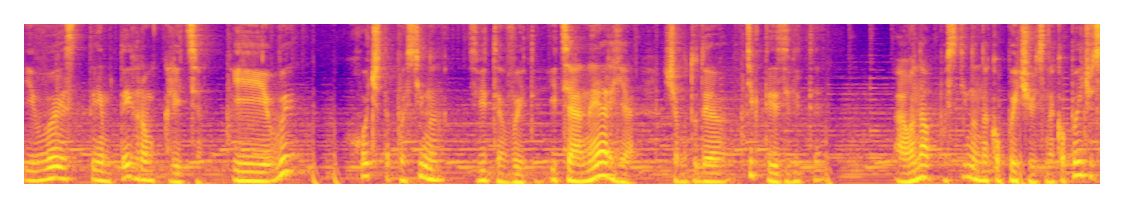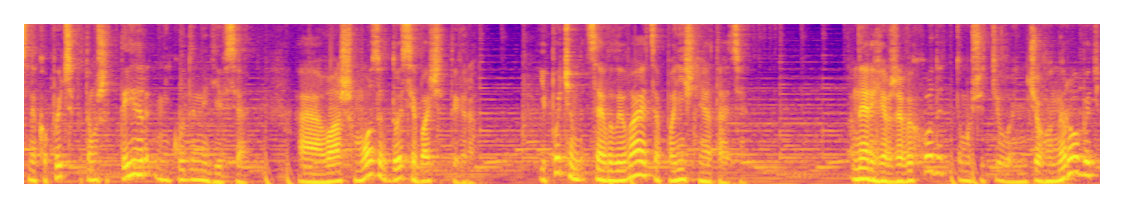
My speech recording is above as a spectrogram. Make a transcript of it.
і ви з тим тигром в клітці. І ви хочете постійно звідти вийти. І ця енергія, щоб туди втікти звідти, вона постійно накопичується, накопичується, накопичується, тому що тигр нікуди не дівся. Ваш мозок досі бачить тигра. І потім це виливається в панічній атаці. Енергія вже виходить, тому що тіло нічого не робить,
